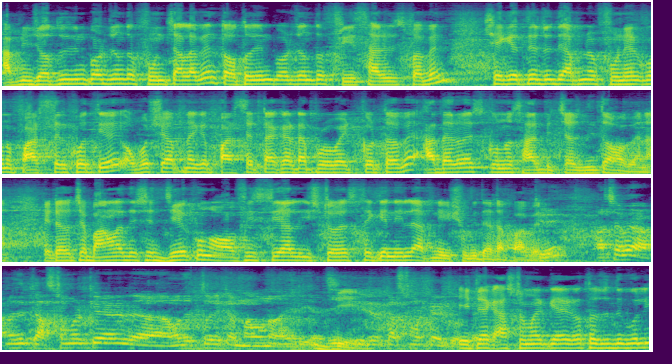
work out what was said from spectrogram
আপনি যতদিন পর্যন্ত ফোন চালাবেন ততদিন পর্যন্ত ফ্রি সার্ভিস পাবেন। সেক্ষেত্রে যদি আপনার ফোনের কোনো পার্সের ক্ষতি হয় অবশ্যই আপনাকে পার্সের টাকাটা প্রোভাইড করতে হবে। আদারওয়াইজ কোনো সার্ভিস চার্জ দিতে হবে না। এটা হচ্ছে বাংলাদেশের যে কোনো অফিসিয়াল স্টোরেজ থেকে নিলে আপনি এই সুবিধাটা পাবেন। আচ্ছা ভাই আপনাদের কাস্টমার কেয়ার আমাদের তো এটা মাওনা এরিয়া জি। এটা কাস্টমার কেয়ার কথা যদি বলি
